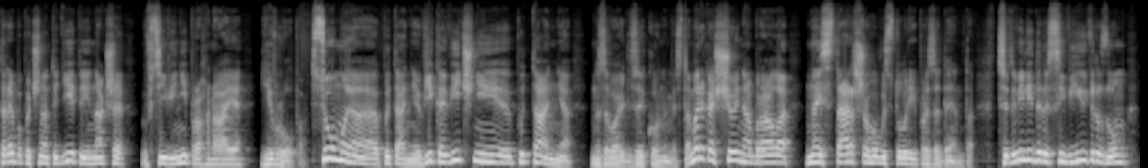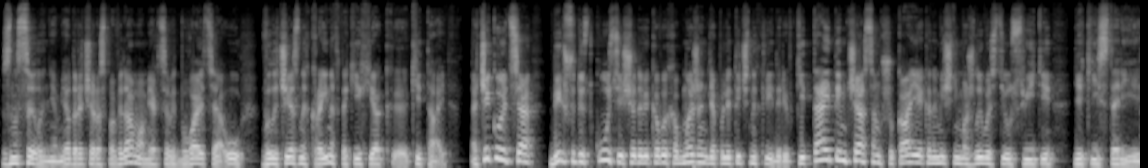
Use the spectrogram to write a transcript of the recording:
треба починати діяти, інакше в цій війні програє Європа. Сьоме питання: віковічні питання називають The Economist. Америка щойно обрала найстаршого в історії президента. Світові лідери сивіють разом з населенням. Я, до речі, розповідав вам, як це відбувається у величезних країнах, таких як е, Китай. Очікується більше дискусій щодо вікових обмежень для політичних лідерів. Китай тим часом шукає економічні можливості у світі, який старіє.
